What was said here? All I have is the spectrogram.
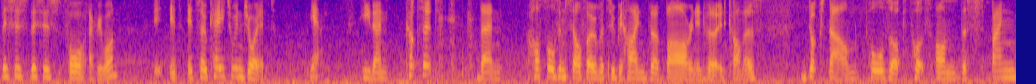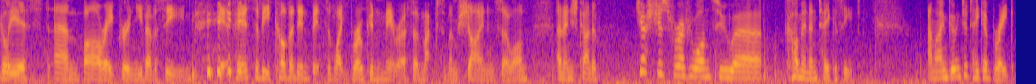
this is this is for everyone. It, it, it's okay to enjoy it. Yeah. He then cuts it, then hustles himself over to behind the bar in inverted commas, ducks down, pulls up, puts on the spangliest um, bar apron you've ever seen. it appears to be covered in bits of like broken mirror for maximum shine and so on, and then just kind of gestures for everyone to uh, come in and take a seat. And I'm going to take a break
